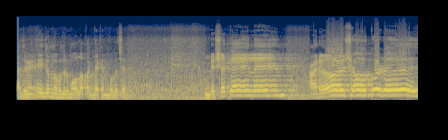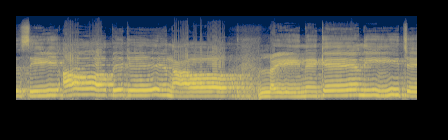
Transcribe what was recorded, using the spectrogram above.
এই জন্য হুজুর মৌলা পাক দেখেন বলেছেন বেশকেলে আরশ কুরসি आपके ना लाइन के नीचे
